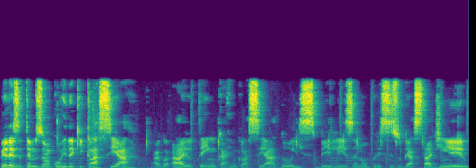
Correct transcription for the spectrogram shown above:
Beleza, temos uma corrida aqui classe A. Agora, ah, eu tenho um carrinho classe A2. Beleza, não preciso gastar dinheiro.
